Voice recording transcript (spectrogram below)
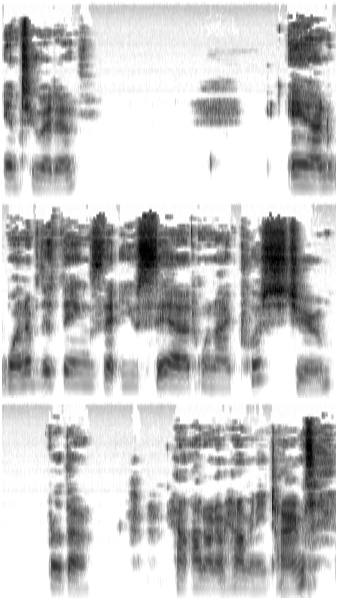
intuitive. And one of the things that you said when I pushed you for the how, I don't know how many times,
